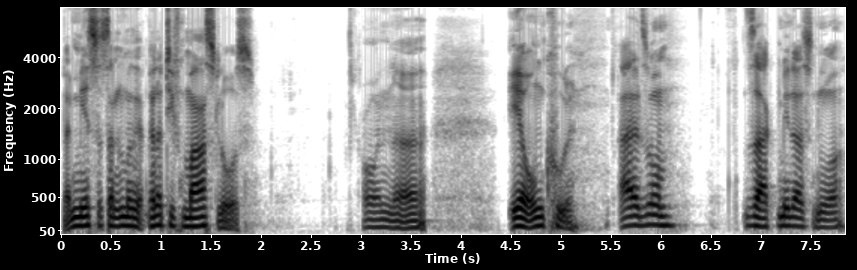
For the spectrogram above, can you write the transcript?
bei mir ist das dann immer relativ maßlos. Und äh, eher uncool. Also sagt mir das nur.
